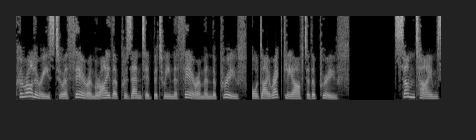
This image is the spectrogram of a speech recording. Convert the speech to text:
Corollaries to a theorem are either presented between the theorem and the proof, or directly after the proof. Sometimes,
